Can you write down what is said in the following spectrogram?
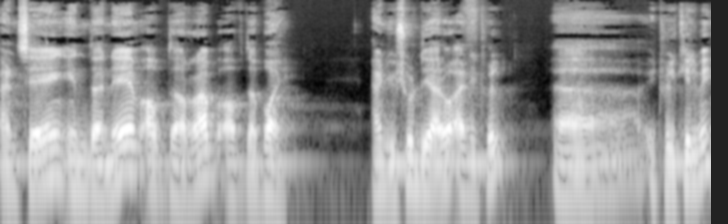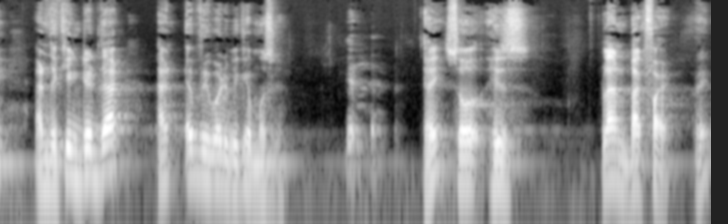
and saying, In the name of the Rab of the boy. And you shoot the arrow, and it will, uh, it will kill me. And the king did that, and everybody became Muslim. right? So his plan backfired, right?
